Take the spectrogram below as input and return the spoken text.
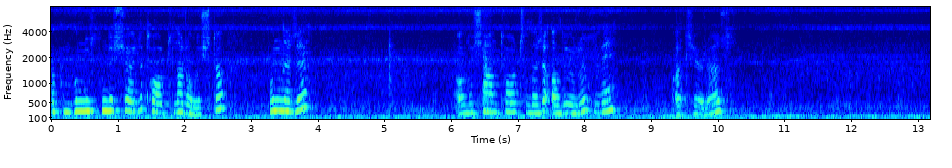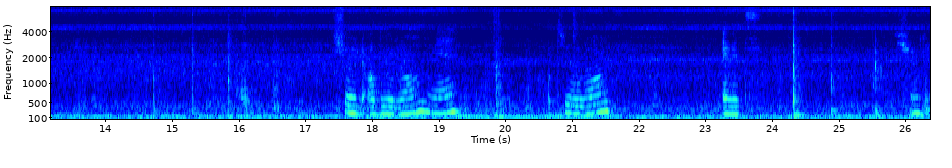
bakın bunun üstünde şöyle tortular oluştu. Bunları oluşan tortuları alıyoruz ve atıyoruz. Şöyle alıyorum ve atıyorum. Evet. Şöyle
